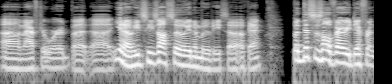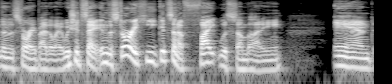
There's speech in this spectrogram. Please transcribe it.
um, afterward. But uh, you know, he's he's also in a movie, so okay. But this is all very different than the story, by the way. We should say in the story he gets in a fight with somebody and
